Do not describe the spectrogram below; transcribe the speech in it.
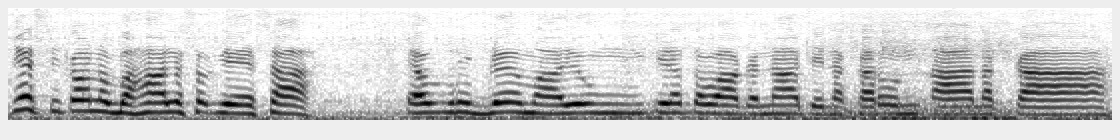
Yes, ikaw na bahala sa pyesa. Eh, problema, yung tinatawagan natin, nagkaroon, ah, nagka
